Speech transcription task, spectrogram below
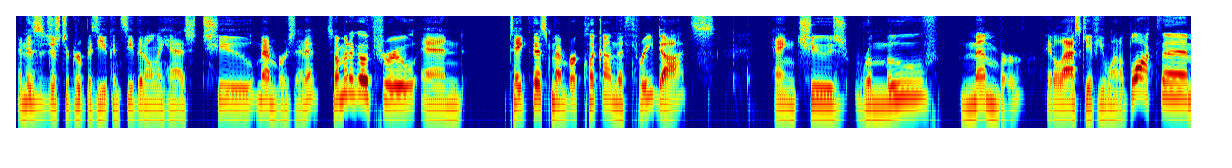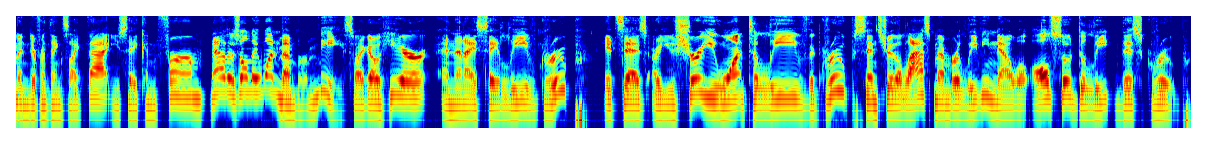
And this is just a group, as you can see, that only has two members in it. So I'm going to go through and take this member, click on the three dots, and choose remove member. It'll ask you if you want to block them and different things like that. You say confirm. Now there's only one member, me. So I go here and then I say leave group. It says, Are you sure you want to leave the group? Since you're the last member, leaving now will also delete this group.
